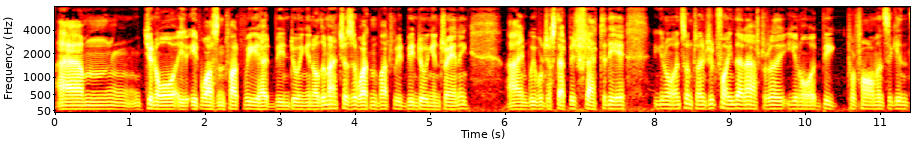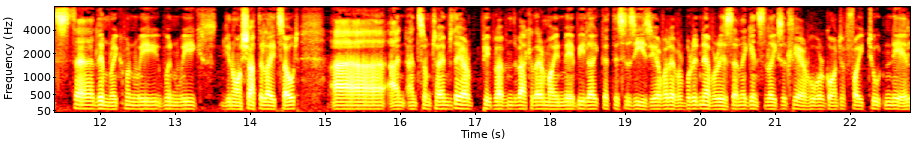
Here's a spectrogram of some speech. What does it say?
Um, you know, it, it, wasn't what we had been doing in other matches, it wasn't what we'd been doing in training. And we were just that bit flat today, you know. And sometimes you'd find that after a, you know, a big performance against uh, Limerick when we, when we, you know, shot the lights out. Uh, and and sometimes there, people have in the back of their mind maybe like that this is easy or whatever, but it never is. And against the likes of Clare, who are going to fight tooth and nail,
